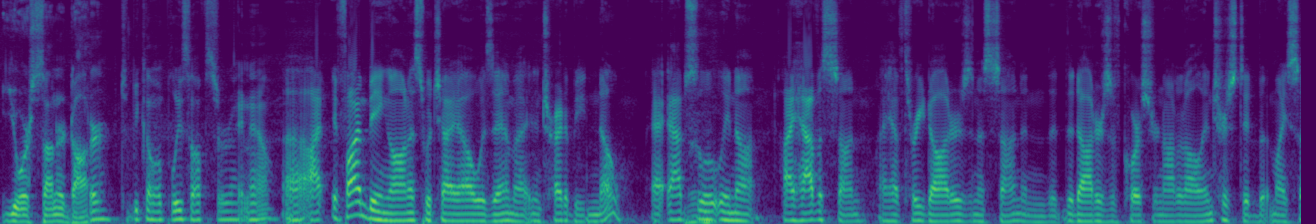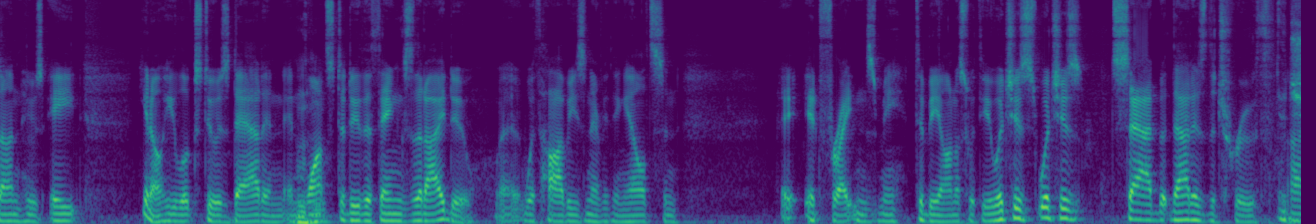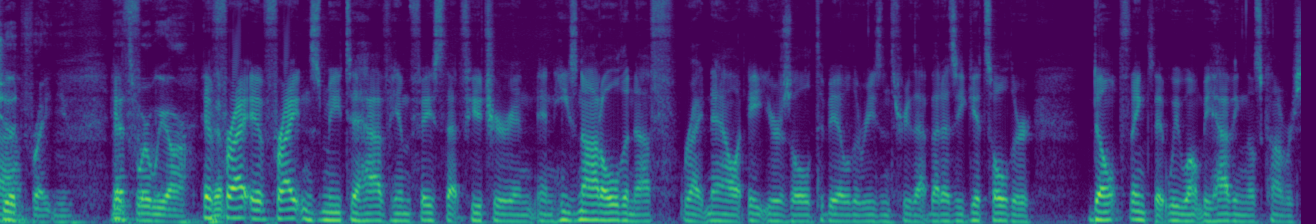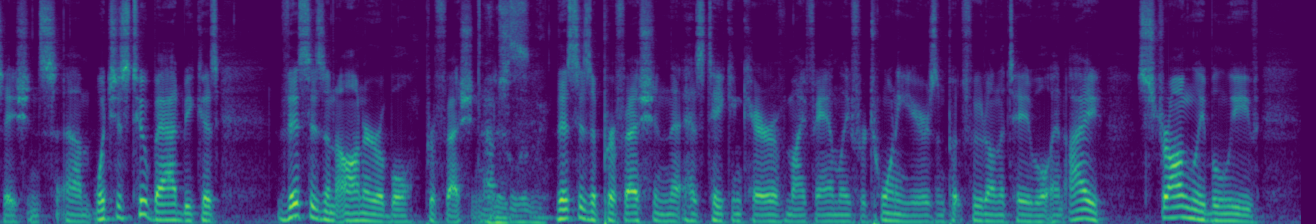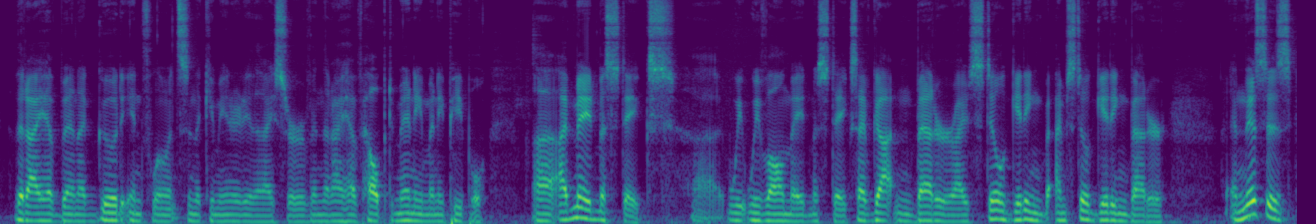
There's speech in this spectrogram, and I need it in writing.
your son or daughter to become a police officer right now? Uh, I, if I'm being honest, which I always am, I, and try to be, no, absolutely not. I have a son. I have three daughters and a son, and the, the daughters, of course, are not at all interested. But my son, who's eight, you know, he looks to his dad and, and wants to do the things that I do uh, with hobbies and everything else, and it, it frightens me, to be honest with you, which is which is sad, but that is the truth. It should frighten you. That's where we are. It, Yep. fri- it frightens me to have him face that future, and, and he's not old enough right now at eight years old to be able to reason through that. But as he gets older, don't think that we won't be having those conversations, um, which is too bad because this is an honorable profession. Absolutely. This is a profession that has taken care of my family for 20 years and put food on the table. And I strongly believe that I have been a good influence in the community that I serve and that I have helped many, many people. Uh, I've made mistakes. Uh, we, we've all made mistakes. I've gotten better. I'm still getting. I'm still getting better. And this is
